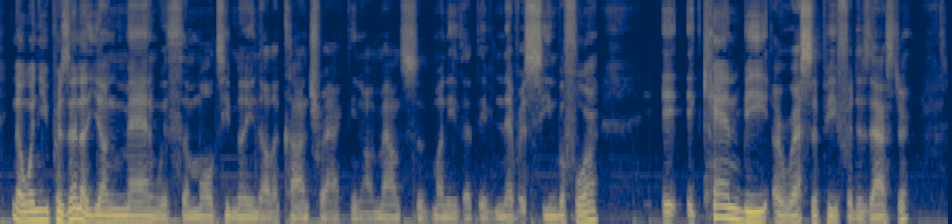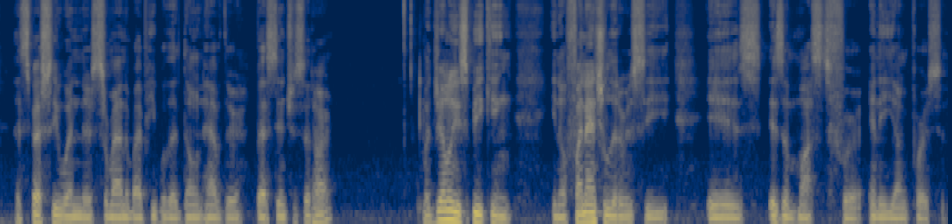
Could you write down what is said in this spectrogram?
you know, when you present a young man with a multi-million dollar contract, you know, amounts of money that they've never seen before, it, it can be a recipe for disaster, especially when they're surrounded by people that don't have their best interests at heart. But generally speaking, you know, financial literacy is is a must for any young person,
